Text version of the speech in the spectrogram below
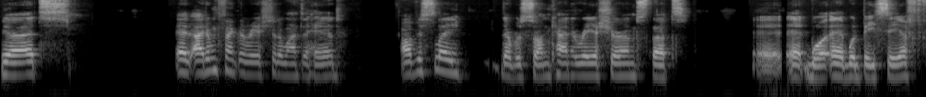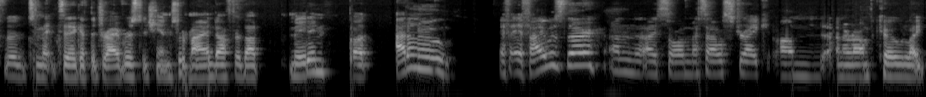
yeah, it's. It, I don't think the race should have went ahead. Obviously, there was some kind of reassurance that it it, w- it would be safe uh, to to get the drivers to change their mind after that meeting. But I don't know if if I was there and I saw a missile strike on an Aramco like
